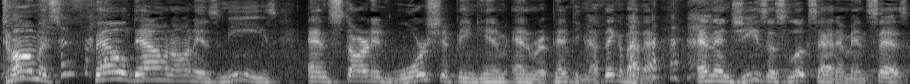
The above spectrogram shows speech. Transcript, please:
Thomas fell down on his knees and started worshiping him and repenting. Now think about that. And then Jesus looks at him and says,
